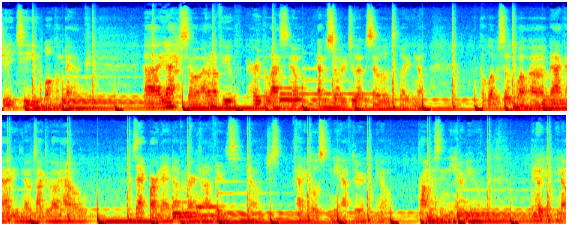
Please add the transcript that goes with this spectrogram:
JT. Welcome back. Uh, yeah, so I don't know if you've heard the last, you know, episode or two episodes, but you know, a couple episodes while, uh, back, I you know talked about how Zac Barnett of American Authors, you know, just kind of ghosted me after you know promising the interview. And you know,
